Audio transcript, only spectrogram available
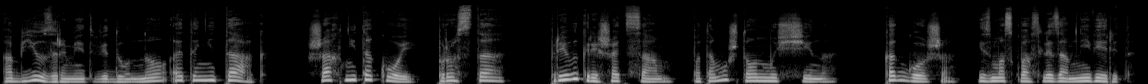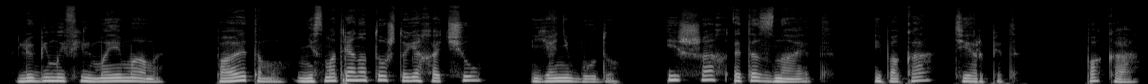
Абьюзер имеет в виду, но это не так. Шах не такой, просто привык решать сам, потому что он мужчина. Как Гоша из «Москва слезам не верит», любимый фильм моей мамы. Поэтому, несмотря на то, что я хочу, я не буду. И Шах это знает. И пока терпит. Пока.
